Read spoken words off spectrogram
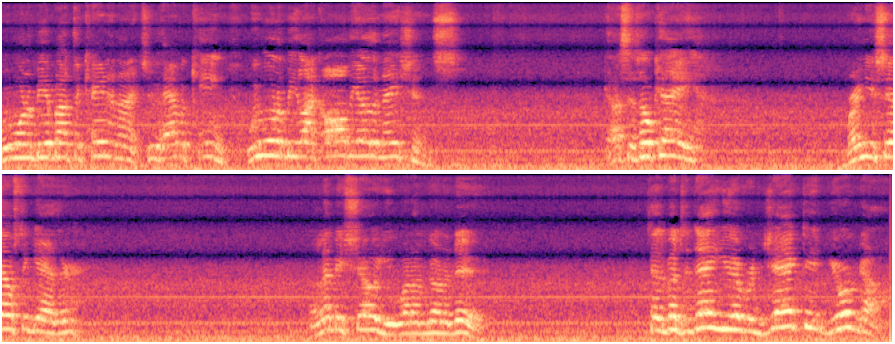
We want to be about the Canaanites who have a king. We want to be like all the other nations. God says, okay, bring yourselves together and let me show you what I'm going to do. It says, but today you have rejected your God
